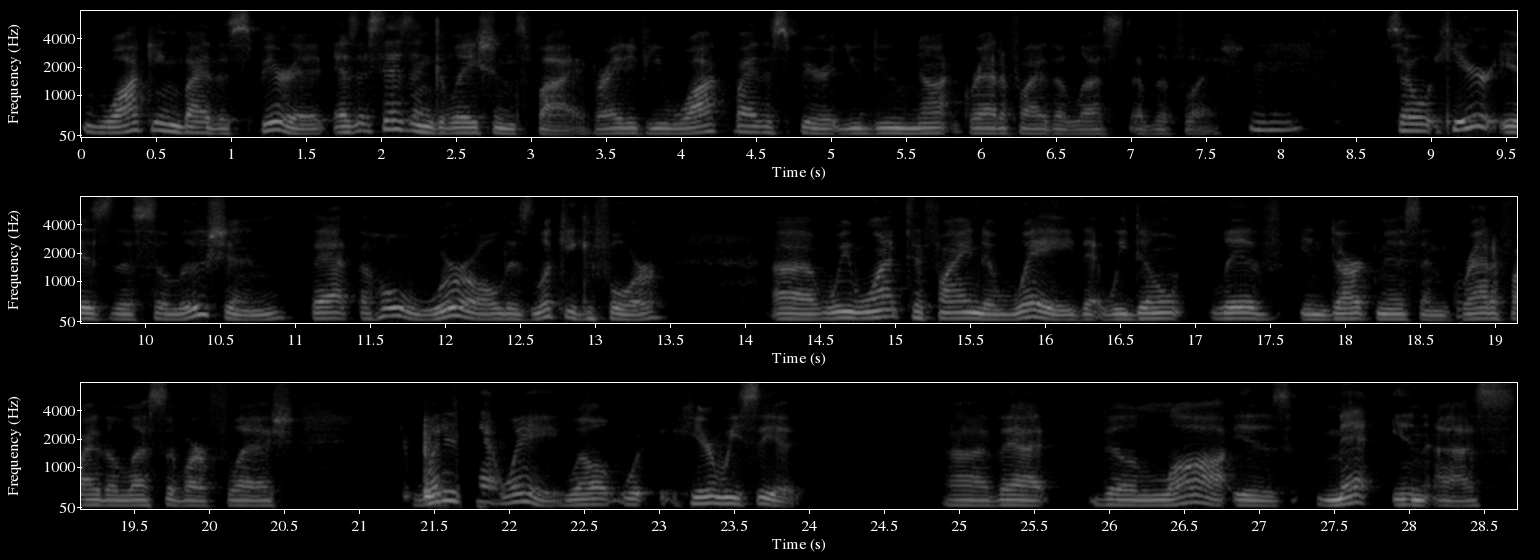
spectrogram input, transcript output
walking by the spirit as it says in galatians 5 right? If you walk by the spirit you do not gratify the lust of the flesh. Mm-hmm. so here is the solution that the whole world is looking for uh, we want to find a way that we don't live in darkness and gratify the lusts of our flesh what is that way well here we see it uh, that the law is met in us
